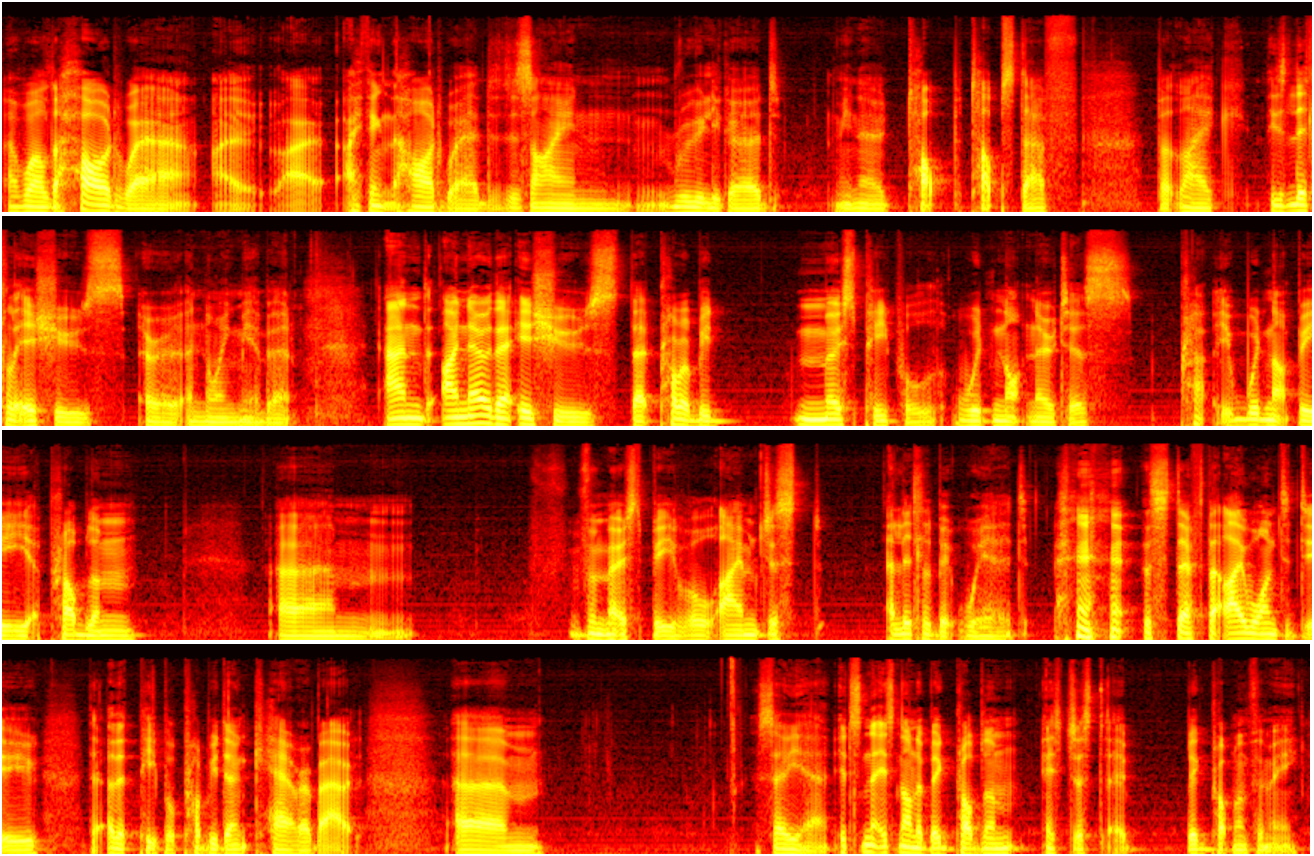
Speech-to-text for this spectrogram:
uh, well, the hardware. I, I I think the hardware, the design, really good you know, top top stuff, but like these little issues are annoying me a bit. And I know they're issues that probably most people would not notice. It would not be a problem um, for most people. I'm just a little bit weird. the stuff that I want to do that other people probably don't care about. Um, so yeah, it's it's not a big problem. It's just a big problem for me.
